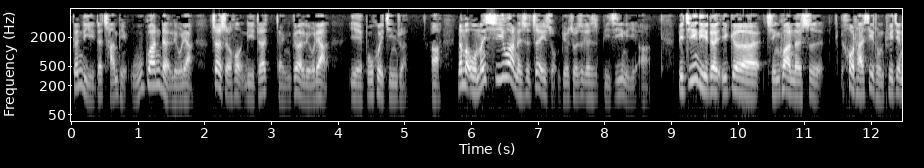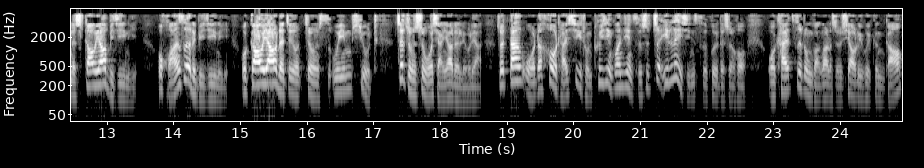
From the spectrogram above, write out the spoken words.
跟你的产品无关的流量。这时候，你的整个流量也不会精准。啊，那么我们希望的是这一种，比如说这个是比基尼啊，比基尼的一个情况呢是后台系统推荐的是高腰比基尼或黄色的比基尼或高腰的这种这种 swimsuit，这种是我想要的流量。所以当我的后台系统推荐关键词是这一类型词汇的时候，我开自动广告的时候效率会更高，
